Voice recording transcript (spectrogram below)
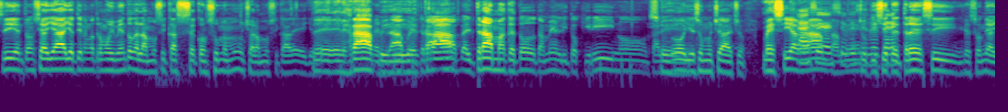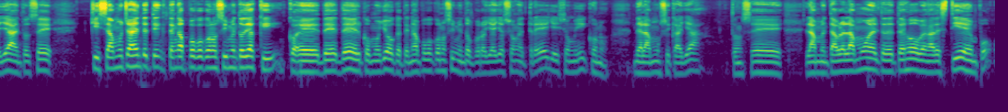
Sí, entonces allá ellos tienen otro movimiento donde la música se consume mucho, la música de ellos. el rap, el, rap, el, trap, el trap más que todo también, Lito Quirino, Taligoy, esos muchachos. Mesías ah, también. Chucky 73, sí, que son de allá. Entonces, quizá mucha gente tenga poco conocimiento de aquí, eh, de, de, él como yo, que tenía poco conocimiento, pero ya ellos son estrellas y son íconos de la música allá. Entonces, lamentable la muerte de este joven a destiempo,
